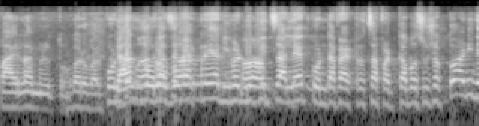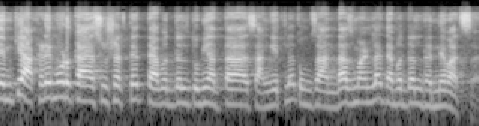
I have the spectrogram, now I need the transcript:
पाहायला मिळतो. बरोबर. कोणते महत्त्वाचे त्याचबरोबर, फॅक्टर या निवडणुकीत चालले आहेत कोणत्या फॅक्टरचा फटका बसू शकतो? आणि नेमकी आकडेमोड काय असू शकते? त्याबद्दल तुम्ही आता सांगितलं तुमचा अंदाज मांडला. त्याबद्दल धन्यवाद सर.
